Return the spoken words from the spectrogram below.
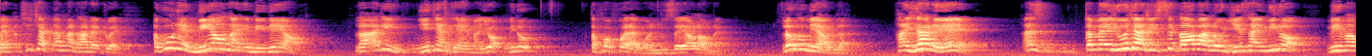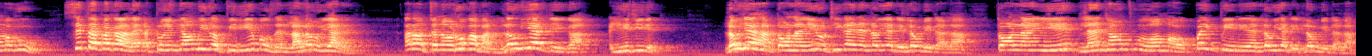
ပဲတစ်ချက်တတ်မှတ်ထားတဲ့အတွက်အခုနေမင်းအောင်နိုင်အနေနဲ့အောင်လာအဲ့ဒီညင်းကြံခရိုင်မှာရော့မင်းတို့တဖွက်ဖွဲ့လိုက်ကွာလူ၁၀ယောက်လောက်နဲ့လုံးလို့မရဘူးလားဟာရတယ်အဲတမယ်ရိုးကြကြီးစစ်သားပါလို့ရင်ဆိုင်ပြီးတော့နေမှာမဟုတ်ဘူးစစ်တပ်ဘက်ကလည်းအတွင်ပြောင်းပြီးတော့ PDF ပုံစံလာလို့ရတယ်အဲ့တော့ကျွန်တော်တို့ကပါလုံရက်တွေကအရေးကြီးတယ် လောက်ရက်ဟာတော်လန်ရေးကိုထိခိုက်တဲ့လောက်ရက်တွေလုပ်နေတာလားတော်လန်ရေးလမ်းကြောင်းဖွင့်သွားမှာကိုပိတ်ပင်နေတဲ့လောက်ရက်တွေလုပ်နေတာလား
